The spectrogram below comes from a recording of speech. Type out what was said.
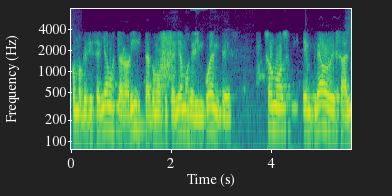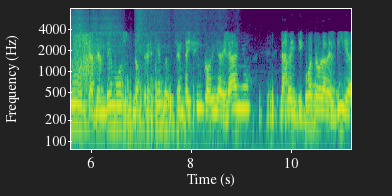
como que si seríamos terroristas, como si seríamos delincuentes somos empleados de salud que atendemos los 365 días del año, las 24 horas del día.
